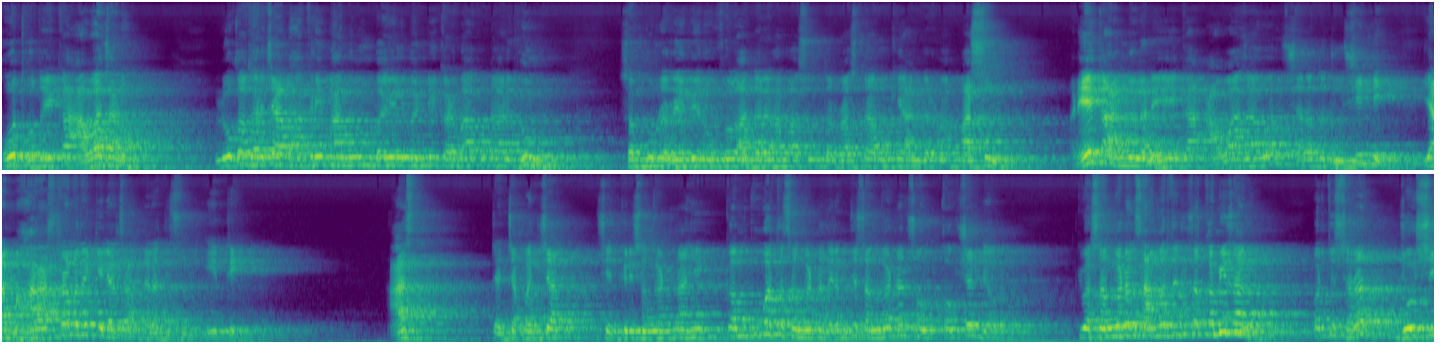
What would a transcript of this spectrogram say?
होत होतो एका आवाजानं लोक घरच्या भाकरी बांधून बैल बंडी कडबा कुटार घेऊन संपूर्ण रेल्वे रोखो आंदोलनापासून तर रस्ता रोखी आंदोलनापासून अनेक आंदोलने एका आवाजावर शरद जोशींनी या महाराष्ट्रामध्ये केल्याचं आपल्याला दिसून येते. आज त्यांच्या पश्चात शेतकरी संघटना ही कमकुवत संघटना झाली. म्हणजे संघटन सौ- कौशल्य किंवा संघटन सामर्थ्य तिचं कमी झालं. परंतु शरद जोशी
